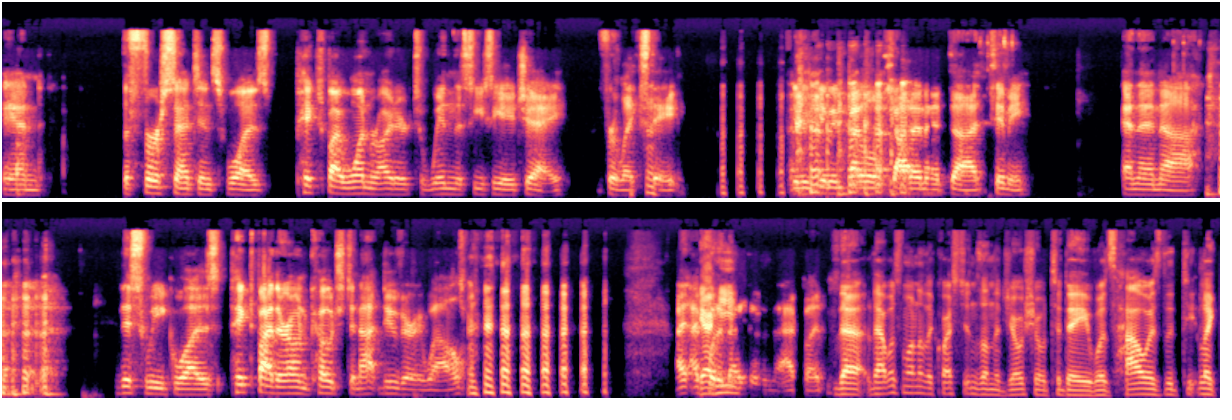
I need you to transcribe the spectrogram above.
and the first sentence was picked by one writer to win the CCHA for Lake State. Giving, giving my little shot in at uh, Timmy, and then uh, this week was picked by their own coach to not do very well. I, I Yeah, put he- it that, but that that was one of the questions on the Joe show today was how is the team like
